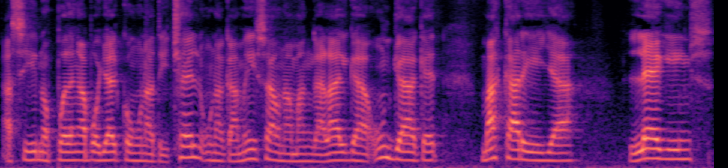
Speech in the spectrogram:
Así nos pueden apoyar con una t-shirt, una camisa, una manga larga, un jacket mascarilla, leggings,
